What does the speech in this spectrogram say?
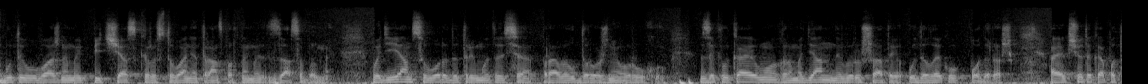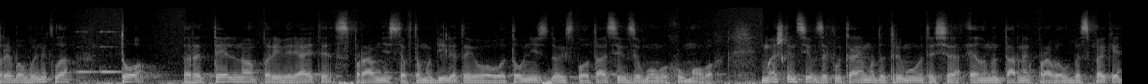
Бути уважними під час користування транспортними засобами. Водіям суворо дотримуватися правил дорожнього руху. Закликаємо громадян не вирушати у далеку подорож. А якщо така потреба виникла, то ретельно перевіряйте справність автомобіля та його готовність до експлуатації в зимових умовах. Мешканців закликаємо дотримуватися елементарних правил безпеки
